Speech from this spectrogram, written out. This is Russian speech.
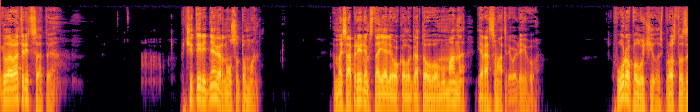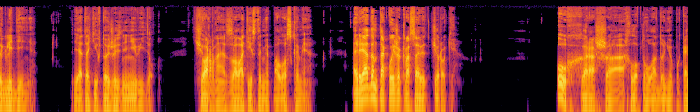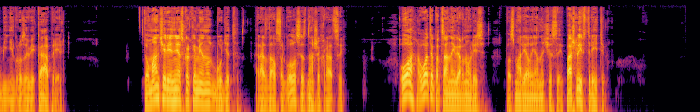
Глава 30. В четыре дня вернулся туман. Мы с Апрелем стояли около готового мумана и рассматривали его. Фура получилась просто загляденье. Я таких в той жизни не видел. Черная, с золотистыми полосками. Рядом такой же красавец Чироки. «Ух, хороша!» — хлопнул ладонью по кабине грузовика Апрель. «Туман через несколько минут будет», — раздался голос из наших раций. «О, вот и пацаны вернулись», — посмотрел я на часы. «Пошли встретим».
